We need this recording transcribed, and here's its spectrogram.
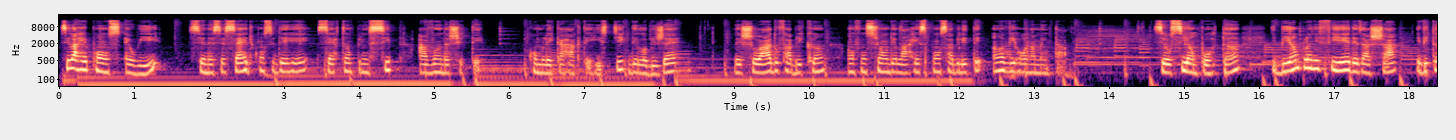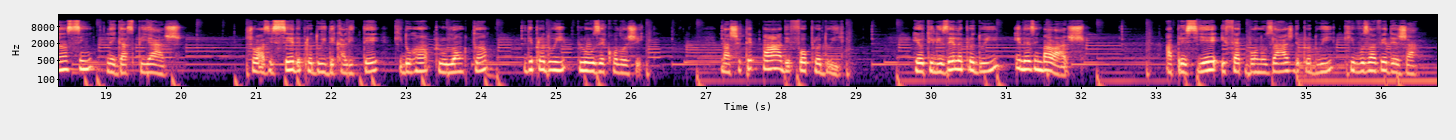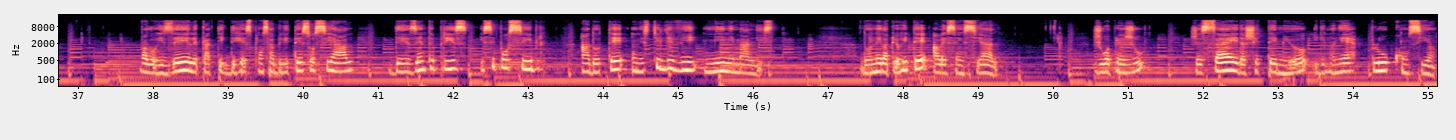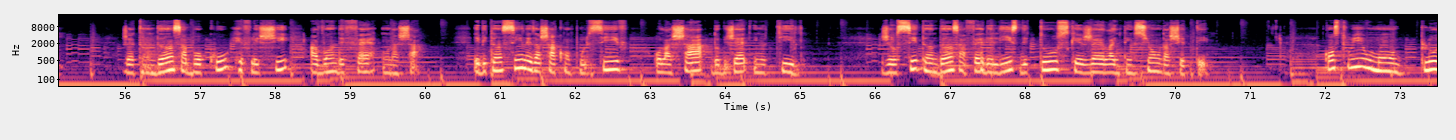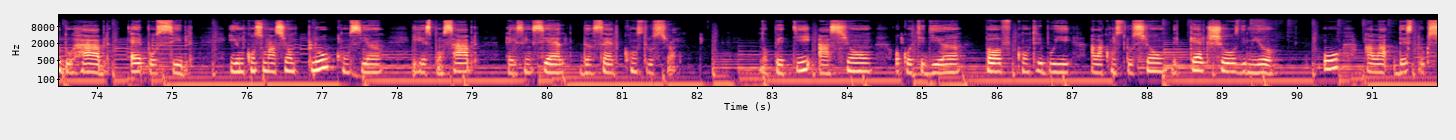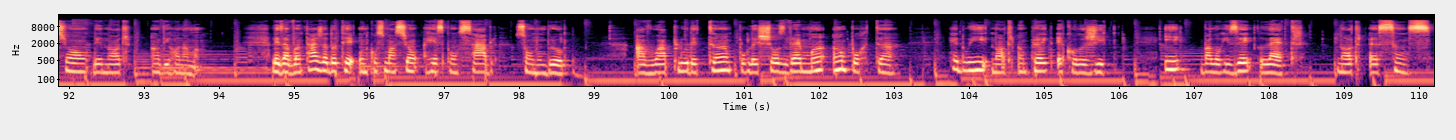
Si la réponse est oui, c'est nécessaire de considérer certains principes avant d'acheter, comme les caractéristiques de l'objet, les choix du fabricant en fonction de la responsabilité environnementale. C'est aussi important de bien planifier des achats, évitant ainsi les gaspillages. Choisissez des produits de qualité qui durent plus longtemps et des produits plus écologiques. N'achetez pas de faux produits. Réutilisez les produits et les emballages. Appréciez et faites bon usage des produits que vous avez déjà. Valorisez les pratiques de responsabilité sociale des entreprises et, si possible, adoptez un style de vie minimaliste. Donnez la priorité à l'essentiel. Jour après jour, j'essaie d'acheter mieux et de manière plus consciente. J'ai tendance à beaucoup réfléchir avant de faire un achat, évitant ainsi les achats compulsifs ou l'achat d'objets inutiles. J'ai aussi tendance à faire des listes de tout ce que j'ai l'intention d'acheter. Construire un monde plus durable est possible et une consommation plus consciente et responsable est essentielle dans cette construction. Nos petites actions au quotidien peuvent contribuer à la construction de quelque chose de mieux ou à la destruction de notre environnement. Les avantages d'adopter une consommation responsable sont nombreux. Avoir plus de temps pour les choses vraiment importantes, réduire notre empreinte écologique et valoriser l'être, notre essence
